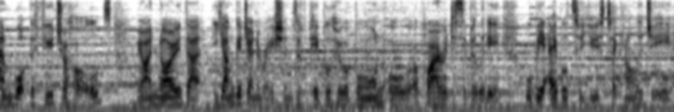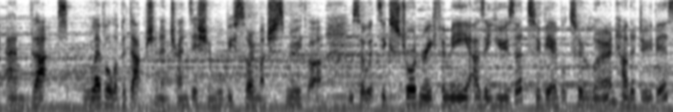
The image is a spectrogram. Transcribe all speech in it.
and what the future holds, you know, I know that younger generations of people who are born or acquire a disability will be able to use technology and that level of adaptation and transition will be so much smoother. So it's extraordinary for me as a user to be able to learn how to do this,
